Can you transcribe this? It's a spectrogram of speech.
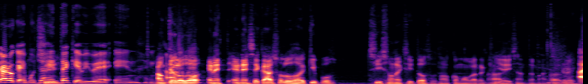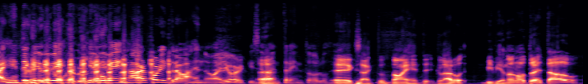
Claro que hay mucha Sí. gente que vive en, en Aunque los dos, en, este- en ese caso, los dos equipos sí son exitosos, ¿no? Como Barranquilla Ah. y Santa Marta. Hay gente que vive, que vive en Hartford y trabaja en Nueva York y se Ah. va en tren todos los días. Exacto. No, hay gente, claro, viviendo en otro estado,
